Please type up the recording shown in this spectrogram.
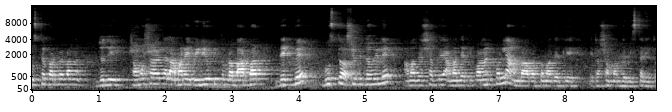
বুঝতে পারবে এবং যদি সমস্যা হয় তাহলে আমার এই ভিডিওটি তোমরা বারবার দেখবে, বুঝতে অসুবিধা হইলে আমাদের সাথে আমাদেরকে কমেন্ট করলে আমরা আবার তোমাদেরকে এটা সম্বন্ধে বিস্তারিত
